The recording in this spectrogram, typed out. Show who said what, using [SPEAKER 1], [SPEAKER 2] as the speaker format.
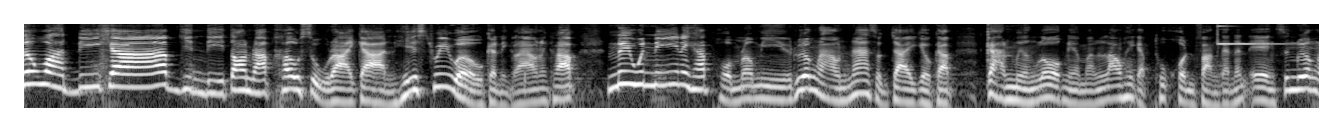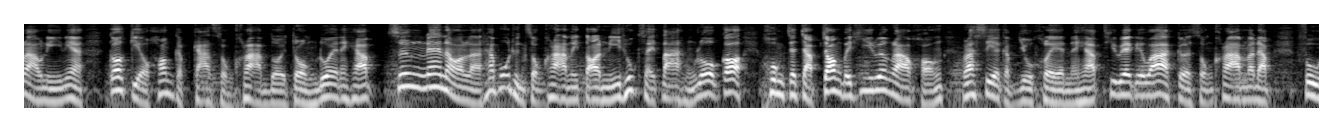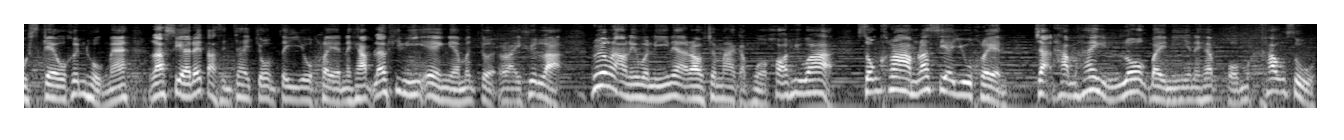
[SPEAKER 1] สวัสดีครับ ยินดีต้อนรับเข้าสู่รายการ History World กันอีกแล้วนะครับ ในวันนี้นะครับผมเรามีเรื่องราวน่าสนใจเกี่ยวกับการเมืองโลกเนี่ยมันเล่าให้กับทุกคนฟังกันนั่นเอง ซึ่งเรื่องราวนี้เนี่ยก็เกี่ยวข้องกับการสงครามโดยตรงด้วยนะครับ ซึ่งแน่นอนล่ะถ้าพูดถึงสงครามในตอนนี้ทุกสายตาของโลกก็คงจะจับจ้องไปที่เรื่องราวของรัสเซียกับยูเครนนะครับที่เรียกได้ว่าเกิดสงครามระดับ full scale ขึ้นถูกไหมรัสเซียได้ตัดสินใจโจมตียูเครนนะครับแล้วทีนี้เองเนี่ยมันเกิดอะไรขึ้นล่ะ เรื่องราวในวันนี้เนี่ยเราจะมากับหัวข้อที่ว่า สงครามรัสเซียยูเครน จะทำให้โลกใบนี้นะครับผมเข้าสู่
